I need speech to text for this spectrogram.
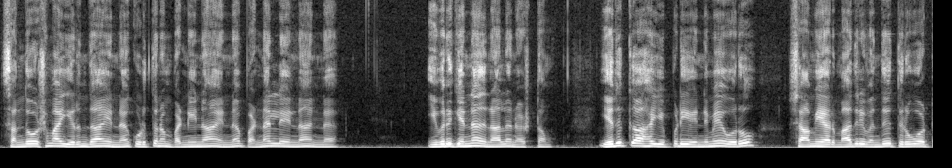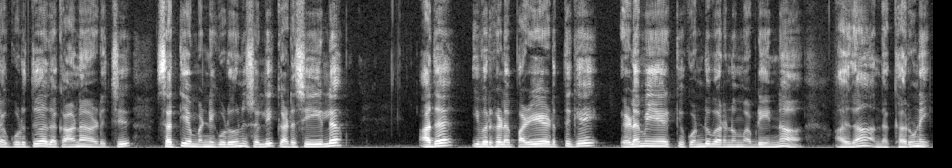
சந்தோஷமாக இருந்தால் என்ன கொடுத்தனம் பண்ணினா என்ன பண்ணலைன்னா என்ன? இவருக்கு என்ன அதனால நஷ்டம்? எதுக்காக இப்படி இன்னுமே ஒரு சாமியார் மாதிரி வந்து திருவோட்டை கொடுத்து அதை காண அடித்து சத்தியம் பண்ணி கொடுன்னு சொல்லி கடைசியில் அதை இவர்களை பழைய இடத்துக்கே இளமையைக்கு கொண்டு வரணும் அப்படின்னா அதுதான் அந்த கருணை.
